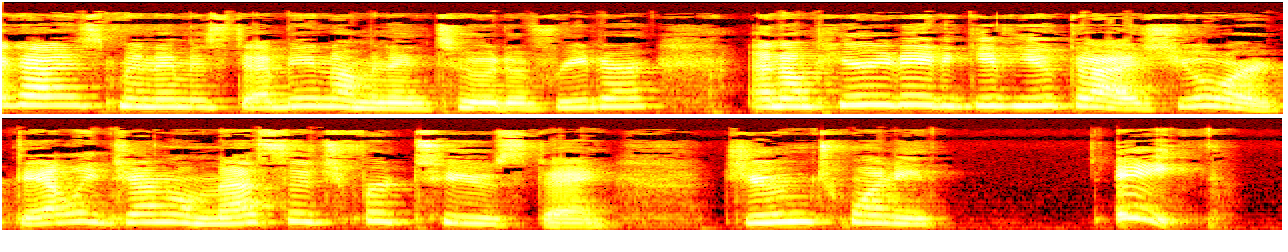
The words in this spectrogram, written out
Hi guys, my name is Debbie and I'm an intuitive reader and I'm here today to give you guys your daily general message for Tuesday, June 28th.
